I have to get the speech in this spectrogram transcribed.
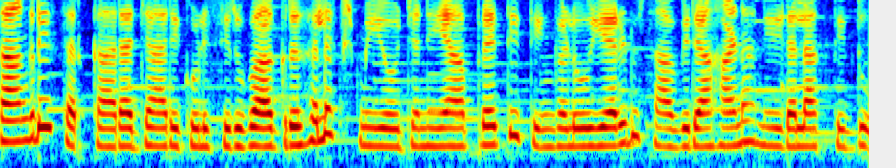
ಕಾಂಗ್ರೆಸ್ ಸರ್ಕಾರ ಜಾರಿಗೊಳಿಸಿರುವ ಗೃಹಲಕ್ಷ್ಮಿ ಯೋಜನೆಯ ಪ್ರತಿ ತಿಂಗಳು ಎರಡು ಸಾವಿರ ಹಣ ನೀಡಲಾಗ್ತಿದ್ದು,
